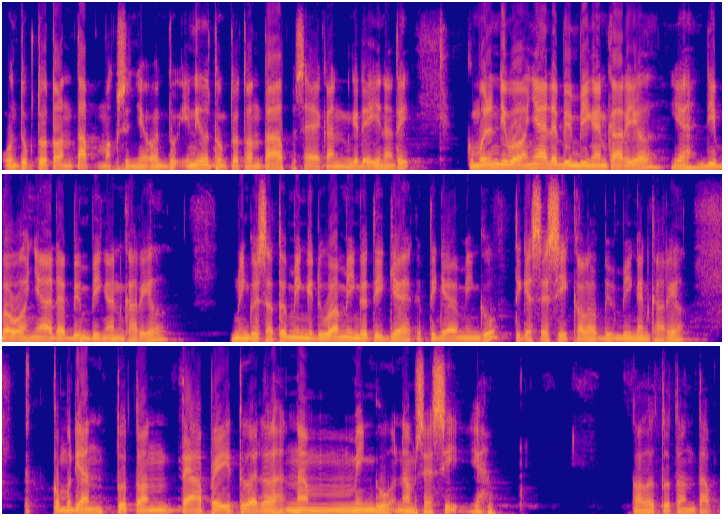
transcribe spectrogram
untuk tuton tab maksudnya. Untuk ini untuk tuton tab saya akan gedein nanti. Kemudian di bawahnya ada bimbingan karil ya. Di bawahnya ada bimbingan karil minggu satu minggu dua minggu tiga ketiga minggu tiga sesi kalau bimbingan karil kemudian tuton TAP itu adalah enam minggu enam sesi ya kalau tuton tab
